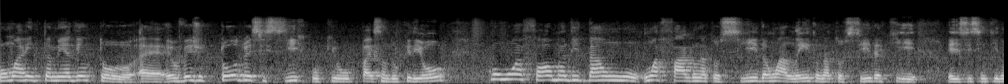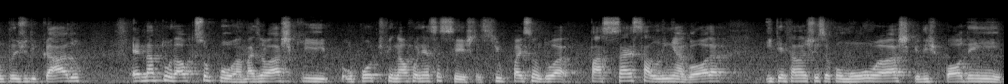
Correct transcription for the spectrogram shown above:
Como a gente também adiantou, é, eu vejo todo esse circo que o Paysandu criou como uma forma de dar um, um afago na torcida, um alento na torcida, que eles se sentiram prejudicados. É natural que socorra, mas eu acho que o ponto final foi nessa sexta. Se o Paysandu passar essa linha agora e tentar na justiça comum, eu acho que eles podem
